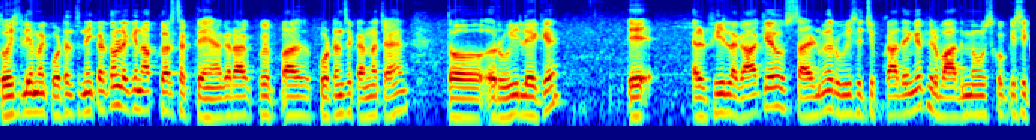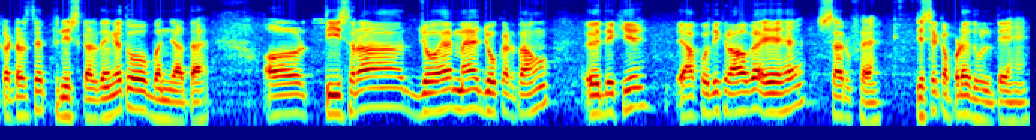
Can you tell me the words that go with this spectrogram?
तो इसलिए मैं कॉटन से नहीं करता हूँ लेकिन आप कर सकते हैं। अगर आपके पास कॉटन से करना चाहें तो रुई लेके एल्फी लगा के उस साइड में रुई से चिपका देंगे, फिर बाद में उसको किसी कटर से फिनिश कर देंगे तो वो बन जाता है। और तीसरा जो है, मैं जो करता हूँ देखिए आपको दिख रहा होगा, ये है सर्फ है जिससे कपड़े धुलते हैं।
